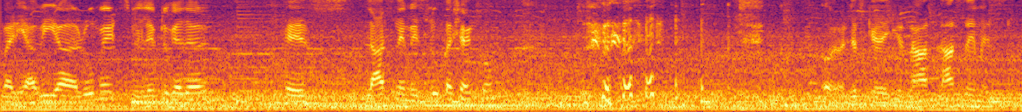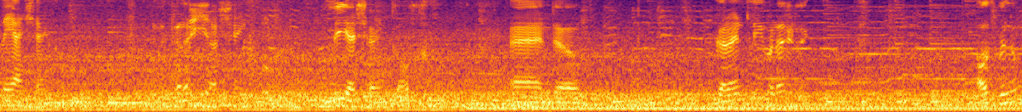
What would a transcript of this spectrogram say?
But yeah, we are roommates, we live together. His last name is Lukashenko. oh, I'm just kidding. His last, last name is Leashenko. Is it Shanko. Leashenko. And um, currently, what are you doing? Ausbildung?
